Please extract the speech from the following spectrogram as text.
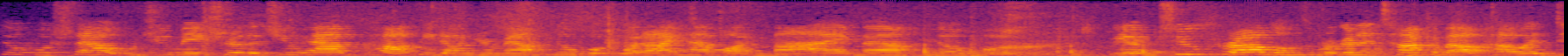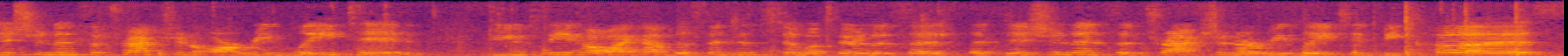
Notebooks out, would you make sure that you have copied on your math notebook what I have on my math notebook? We have two problems. We're going to talk about how addition and subtraction are related. Do you see how I have the sentence stem up there that says addition and subtraction are related because,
